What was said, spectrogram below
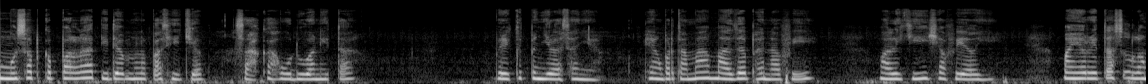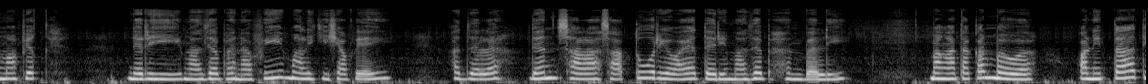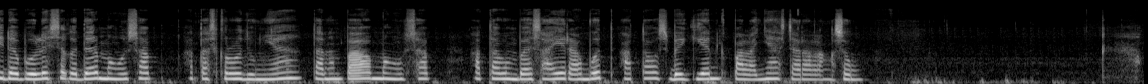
Mengusap kepala tidak melepas hijab. Sahkah wudhu wanita? Berikut penjelasannya. Yang pertama, mazhab Hanafi, Maliki, Syafi'i. Mayoritas ulama fiqh dari mazhab Hanafi, Maliki, Syafi'i adalah dan salah satu riwayat dari mazhab Hanbali mengatakan bahwa wanita tidak boleh sekedar mengusap atas kerudungnya tanpa mengusap atau membasahi rambut atau sebagian kepalanya secara langsung.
